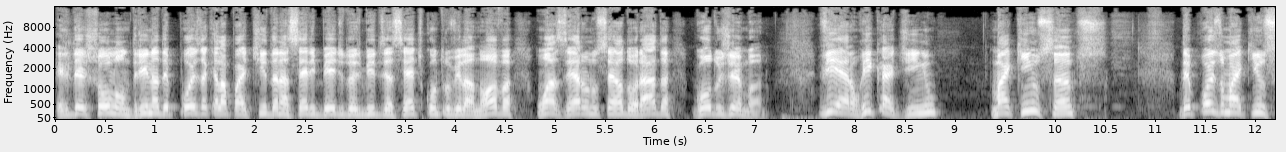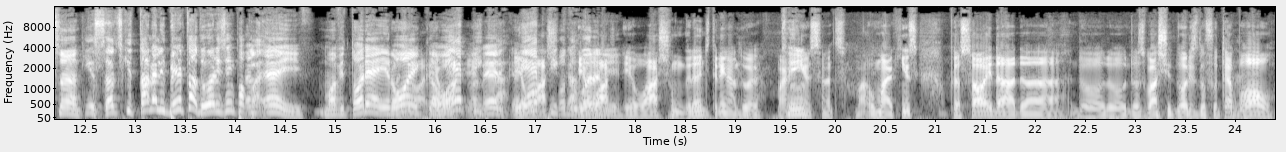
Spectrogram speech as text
ele deixou Londrina depois daquela partida na Série B de 2017 contra o Vila Nova, 1 a 0 no Serra Dourada, gol do Germano. Vieram Ricardinho, Marquinhos Santos, depois do Marquinhos Santos. Marquinhos Santos que tá na Libertadores, hein, papai? É, uma vitória heróica, eu, eu, épica. Eu, acho, eu, acho, eu acho um grande treinador, Marquinhos Sim. Santos. O Marquinhos, o pessoal aí da, da do, do, dos bastidores do futebol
